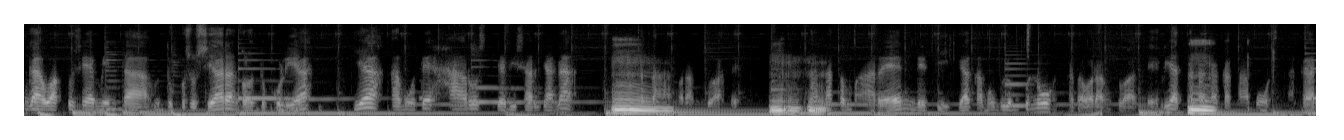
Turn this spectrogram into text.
Enggak waktu saya minta untuk khusus siaran kalau untuk kuliah, ya kamu teh harus jadi sarjana. Hmm. Orang tua teh. Hmm, hmm, hmm. Karena kemarin D3 kamu belum penuh kata orang tua teh. Lihat kakak kakak kamu, ya kan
